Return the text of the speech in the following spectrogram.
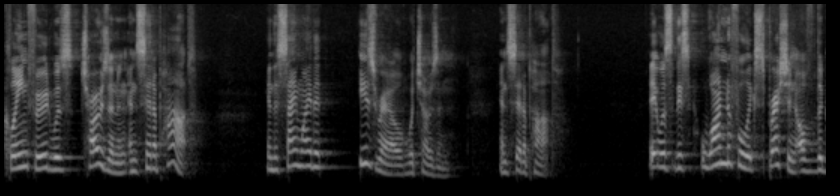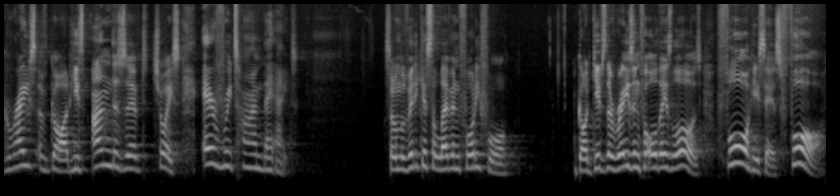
clean food was chosen and set apart in the same way that Israel were chosen and set apart. It was this wonderful expression of the grace of God, his undeserved choice, every time they ate. So in Leviticus 11 44, God gives the reason for all these laws. For, he says, for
